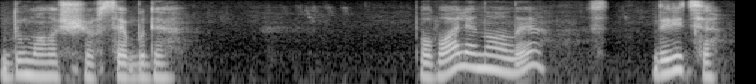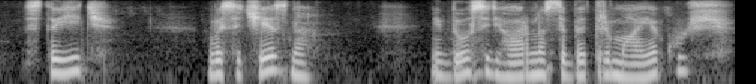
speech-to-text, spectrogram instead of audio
Думала, що все буде поваляно, але дивіться, стоїть височезна і досить гарно себе тримає кущ.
